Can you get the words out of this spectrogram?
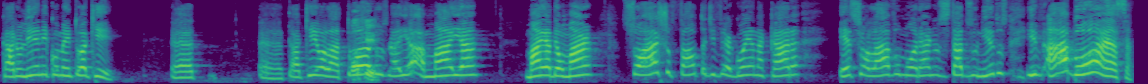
Caroline comentou aqui. É, é, tá aqui, olá a todos. Okay. Aí a Maia, Maia Delmar. Só acho falta de vergonha na cara esse Olavo morar nos Estados Unidos e. Ah, boa essa!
